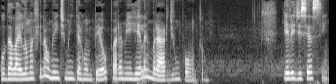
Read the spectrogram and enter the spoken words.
o Dalai Lama finalmente me interrompeu para me relembrar de um ponto. E ele disse assim:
